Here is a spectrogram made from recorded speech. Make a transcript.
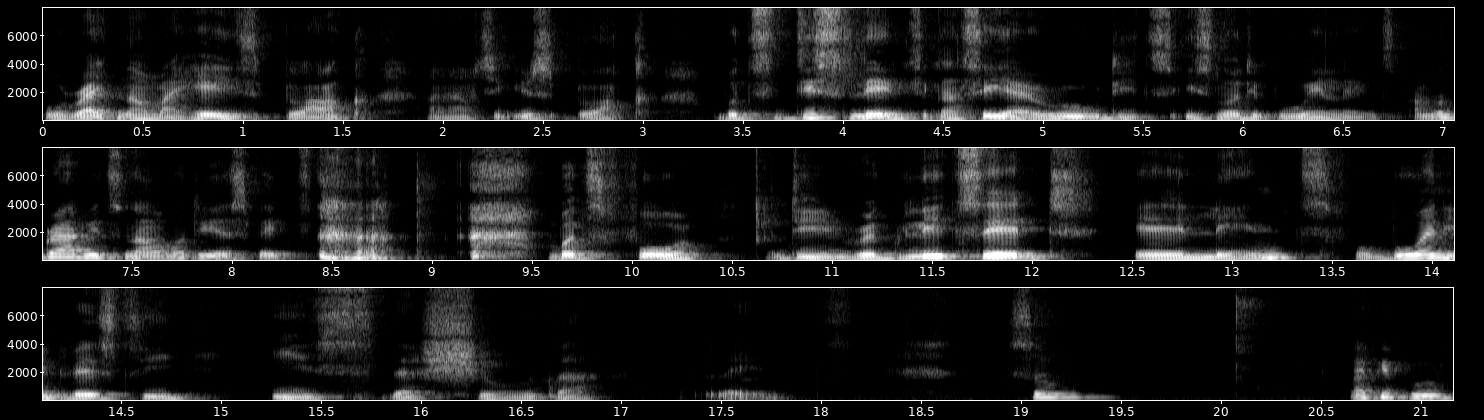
But right now my hair is black and I have to use black. But this length, you can say I ruled it, it's not the Bowen length. I'm a graduate now, what do you expect? but for the regulated length for Bowen University is the shoulder length. So, my people,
